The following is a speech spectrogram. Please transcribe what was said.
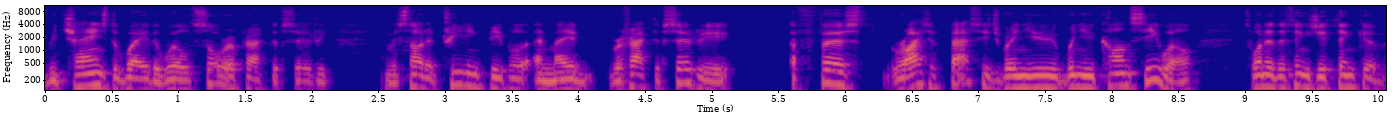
we changed the way the world saw refractive surgery and we started treating people and made refractive surgery a first rite of passage when you when you can't see well. It's one of the things you think of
